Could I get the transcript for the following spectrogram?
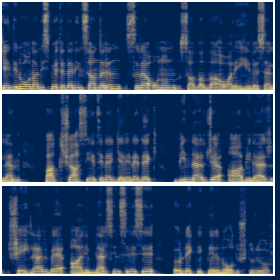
Kendini ona nispet eden insanların sıra onun sallallahu aleyhi ve sellem pak şahsiyetine gelene dek binlerce abiler, şeyhler ve alimler silsilesi örnekliklerini oluşturuyor.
